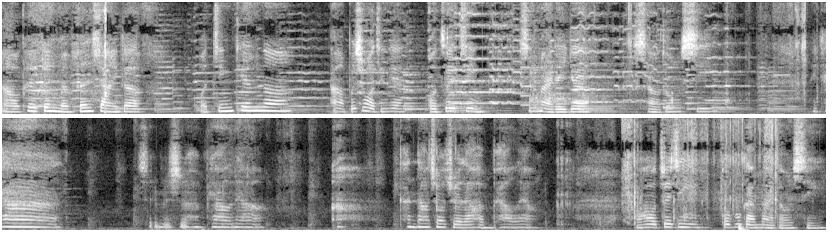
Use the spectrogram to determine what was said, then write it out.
好，我可以跟你们分享一个，我今天呢，啊，不是我今天，我最近新买的一个小东西。你看，是不是很漂亮？啊，看到就觉得很漂亮。然后最近都不敢买东西，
